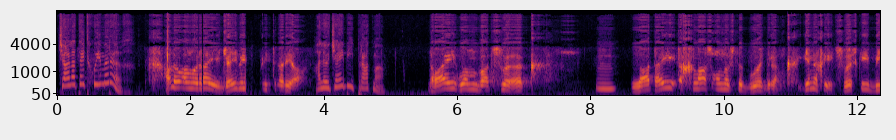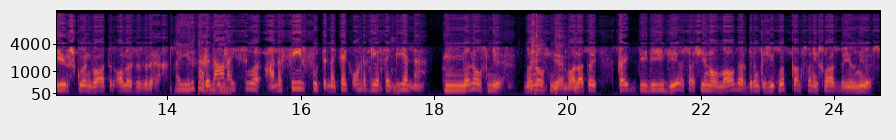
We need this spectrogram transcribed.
Charlotte, goeiemôre. Hallo Amorey, JB Pretoria. Hallo JB, praat maar. Daai oom wat so huk, Mm. Laat hy 'n glas onderste bo drink. Enigiets, whisky, bier, skoon water, alles is reg. Hy het dit al Dan staan hy so aan 'n viervoet en hy kyk onder deur sy bene. Min of meer, min of meer, maar laat hy kyk die die idee is as jy normaalweg drink, is die oopkant van die glas by jou neus.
